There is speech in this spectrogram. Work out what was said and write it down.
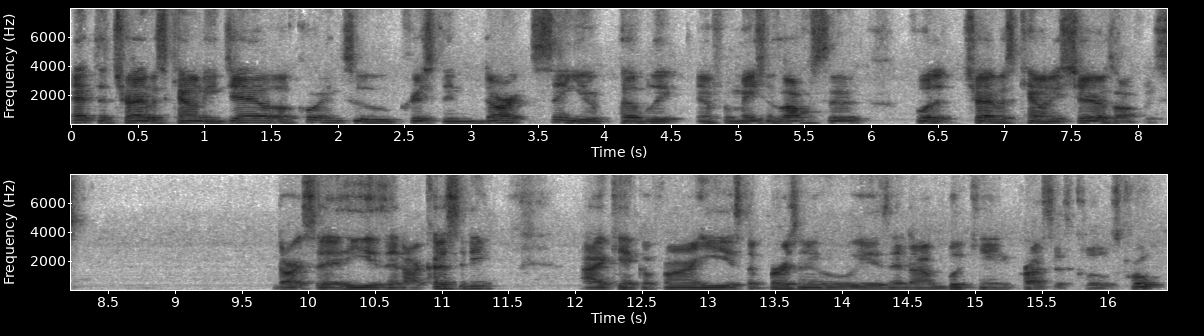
at the Travis County Jail, according to Kristen Dark, Senior Public Information Officer for the Travis County Sheriff's Office. Dark said he is in our custody. I can confirm he is the person who is in our booking process. Close quote.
